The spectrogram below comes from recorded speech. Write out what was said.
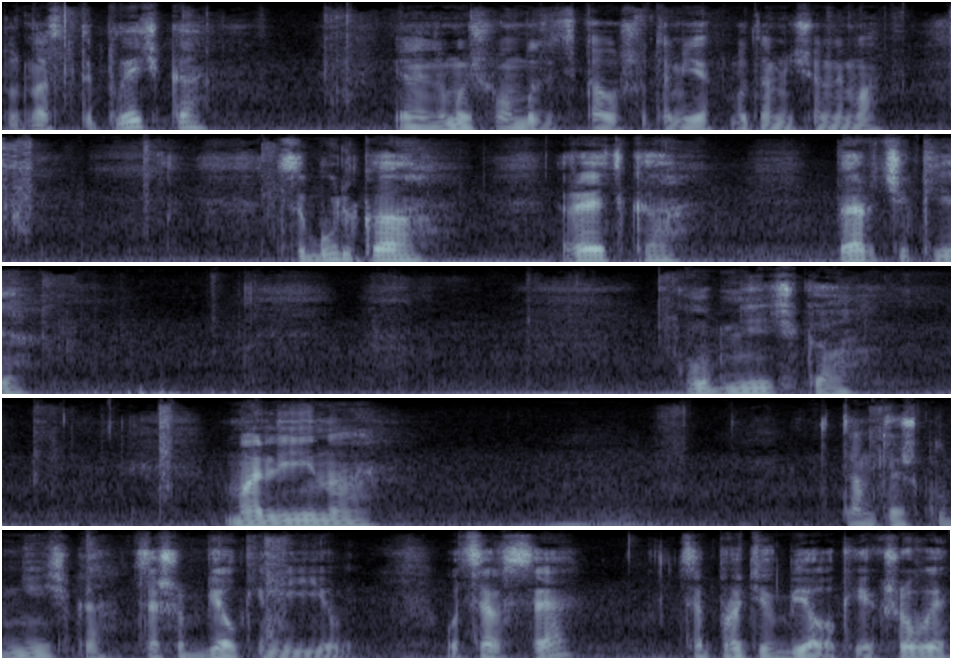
Тут у нас тепличка. Я не думаю, що вам буде цікаво, що там є, бо там нічого нема. Цибулька, редька, перчики, клубничка, маліна. Там теж клубничка. Це щоб білки не їли. Оце все це проти білок. Якщо ви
